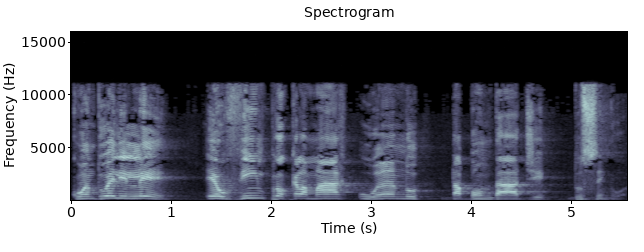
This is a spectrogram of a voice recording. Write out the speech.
Quando ele lê, eu vim proclamar o ano da bondade do Senhor.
